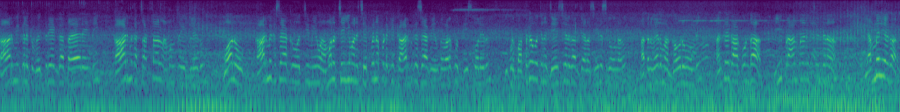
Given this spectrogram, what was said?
కార్మికులకు వ్యతిరేకంగా తయారైంది. కార్మిక చట్టాలను అమలు చేయట్లేదు. వాళ్ళు కార్మిక శాఖ వచ్చి మేము అమలు చేయమని చెప్పినప్పటికీ కార్మిక శాఖ ఇంతవరకు తీసుకోలేదు. ఇప్పుడు కొత్తగా వచ్చిన జేసీఎల్ గారు చాలా సీరియస్గా ఉన్నారు. అతని మీద మాకు గౌరవం ఉంది. అంతేకాకుండా ఈ ప్రాంతానికి చెందిన ఎమ్మెల్యే గారు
